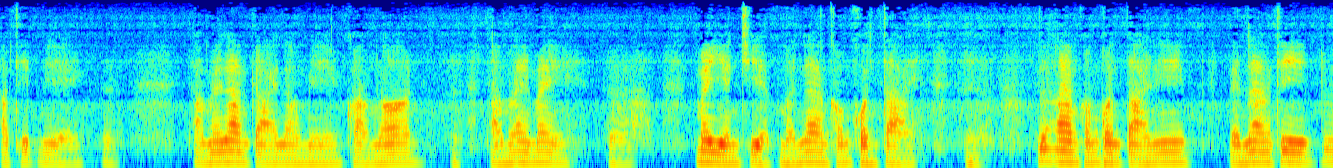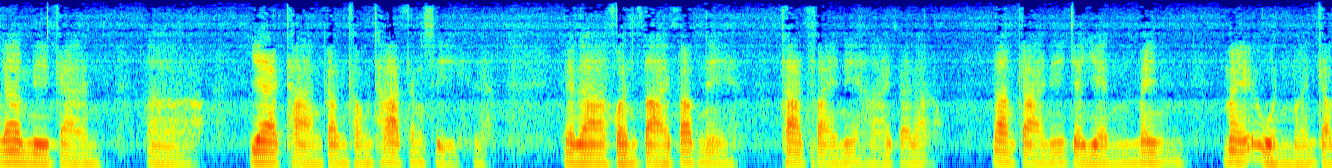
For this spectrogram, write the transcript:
อาทิตย์นี่เองทำให้ร่างกายเรามีความร้อนทำให้ไม่ไม่เย็นเฉียบเหมือนร่างของคนตายร่างของคนตายนี้เป็นร่างที่เริ่มมีการแยกทางกันของธาตุทั้งสี่เวลาคนตายปั๊บนี่ธาตุไฟนี้หายไปแล้วร่างกายนี้จะเย็นไม่ ไม่อุ่นเหมือนกับ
